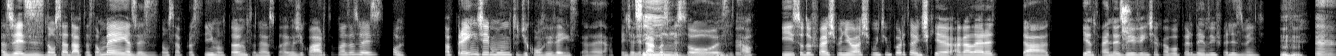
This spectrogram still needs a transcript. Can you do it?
Às vezes não se adapta tão bem, às vezes não se aproximam tanto, né, os colegas de quarto, mas às vezes, pô, tu aprende muito de convivência, né? Aprende a lidar com as Sim. pessoas e Uhum. tal. E isso do freshman eu acho muito importante, que a galera da, ia entrar em 2020 acabou perdendo, infelizmente. Uhum. é.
